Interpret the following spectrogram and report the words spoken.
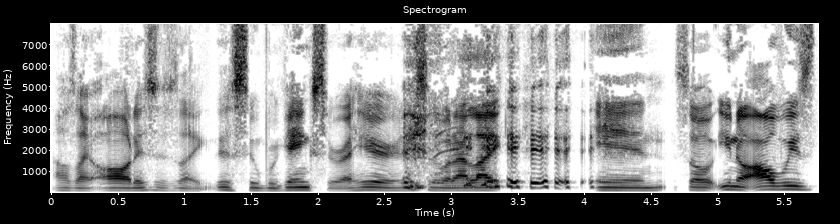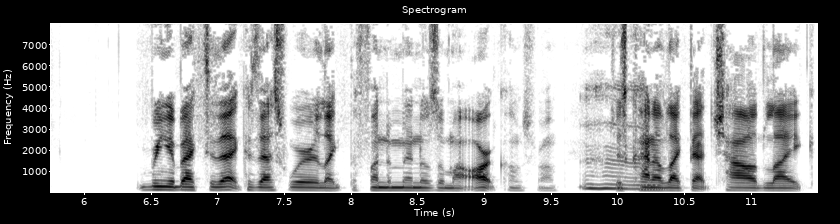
I was like, "Oh, this is like this is super gangster right here. This is what I like." and so you know, I always bring it back to that because that's where like the fundamentals of my art comes from. Just mm-hmm. kind of like that childlike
